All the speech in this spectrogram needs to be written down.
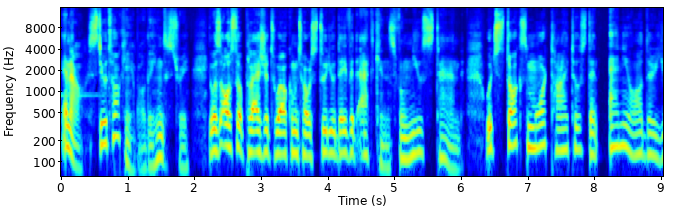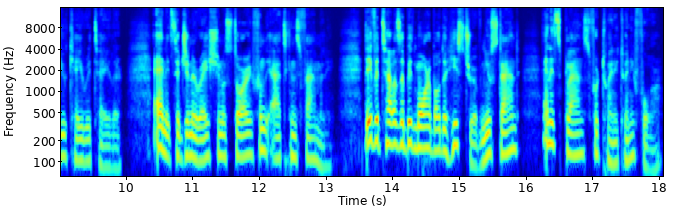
And now, still talking about the industry, it was also a pleasure to welcome to our studio David Atkins from Newsstand, which stocks more titles than any other UK retailer. And it's a generational story from the Atkins family. David, tell us a bit more about the history of Newsstand and its plans for 2024.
